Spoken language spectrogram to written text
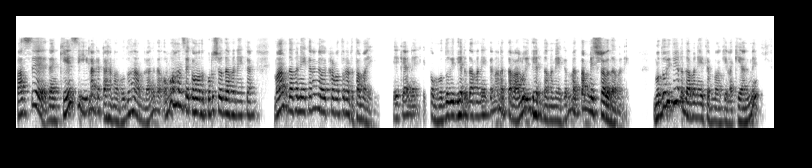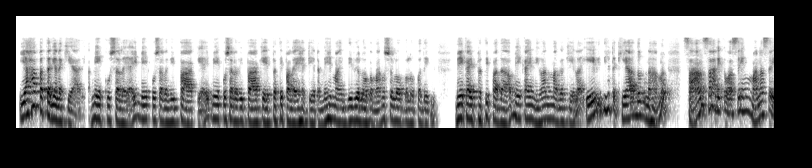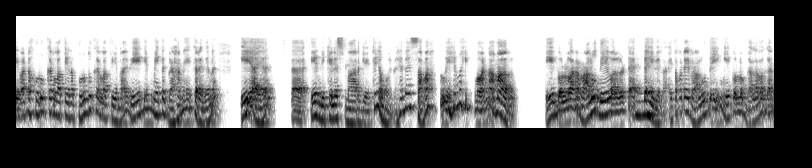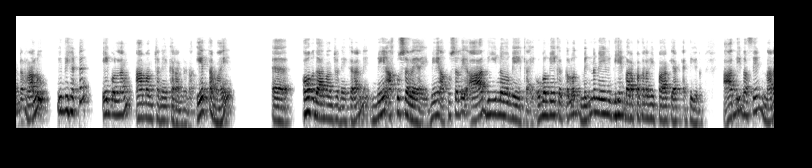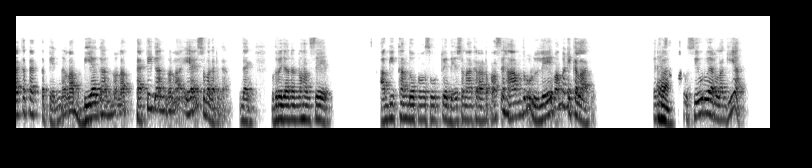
පස්සේ දැන් කේසි ඊළඟට අහන බුදුහාමුදුරන්ගේ දැන් ඔබ වහන්සේ කොහොමද පුරුෂෝ দমনය කරන්නේ? මාත් দমনය කරන්නේ ওই ක්‍රම තුනට තමයි. ඒ කියන්නේ එක්ක මෘදු විදිහට দমনය කරනවා නැත්නම් රළු විදිහට দমনය කරනවා නැත්නම් මිශ්‍රව দমনය කරනවා. මුදු විදියට দমনය කරනවා කියලා කියන්නේ යහපත ගැන කියා දෙනවා. මේ කුසලයයි, මේ කුසල විපාකයයි, මේ කුසල විපාකයේ ප්‍රතිඵලය හැටියට මෙහිමයි දිව්‍ය ලෝක, මනුෂ්‍ය ලෝකවල උපදින්නේ. මේකයි ප්‍රතිපදාව, මේකයි නිවන් මඟ කියලා ඒ විදිහට කියා දුන්නාම සාංශාරික වශයෙන් මනස ඒවට හුරු කරලා තියෙන, පුරුදු කරලා තියෙන වේගෙන් මේක ග්‍රහණය කරගෙන ඒ අය ඒ නිකලස් මාර්ගයට යොමු වෙනවා. හැබැයි සමහරු එහෙම හික්මවන්න අමාරුයි. ඒගොල්ලෝ අර රළු දේවල් වලට ඇබ්බැහි වෙලා. එතකොට ඒ රළු දෙයින් ඒගොල්ලෝ ගලව ගන්න රළු විදිහට ඒගොල්ලන් ආමන්ත්‍රණය කරනවා. ඒ තමයි කොහොමද ආමන්ත්‍රණය කරන්නේ? මේ අකුසලයයි. මේ අකුසලයේ ආදීනව මේකයි. ඔබ මේක කළොත් මෙන්න මේ විදිහේ බරපතල විපාකයක් ඇති වෙනවා. ආදී වශයෙන් නරක පැත්ත පෙන්නලා බිය ගන්නවලා තැති ගන්නවලා ඒ අය සුබකට ගන්න. දැන් බුදුරජාණන් වහන්සේ අග්ගිකන්දෝපම සූත්‍රය දේශනා කරාට පස්සේ හාමුදුරු ලේවමනේ කළා කියලා. එතකොට සිවුරු ඇරලා ගියා.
